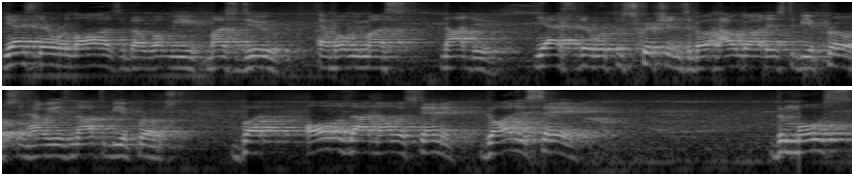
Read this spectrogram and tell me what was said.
Yes, there were laws about what we must do and what we must not do. Yes, there were prescriptions about how God is to be approached and how He is not to be approached. But all of that notwithstanding, God is saying the most,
